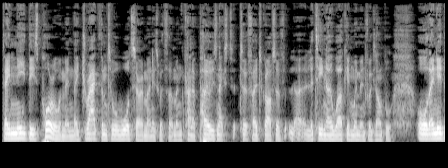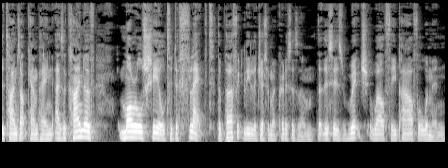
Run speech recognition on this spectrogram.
they need these poorer women. They drag them to award ceremonies with them and kind of pose next to, photographs of uh, Latino working women, for example. Or they need the Time's Up campaign as a kind of moral shield to deflect the perfectly legitimate criticism that this is rich, wealthy, powerful women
